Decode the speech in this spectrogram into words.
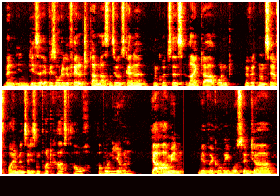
wenn Ihnen diese Episode gefällt, dann lassen Sie uns gerne ein kurzes Like da und wir würden uns sehr freuen, wenn Sie diesen Podcast auch abonnieren. Ja, Armin, wir bei Coribus sind ja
